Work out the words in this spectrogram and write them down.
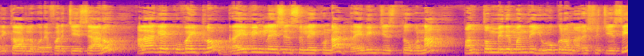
అధికారులకు రెఫర్ చేశారు. అలాగే కువైట్లో డ్రైవింగ్ లైసెన్స్ లేకుండా డ్రైవింగ్ చేస్తూ ఉన్న పంతొమ్మిది మంది యువకులను అరెస్టు చేసి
